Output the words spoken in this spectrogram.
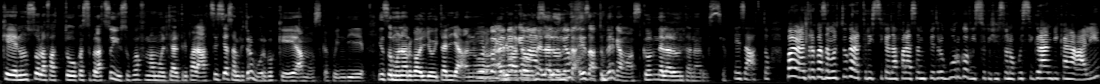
che non solo ha fatto questo Palazzo Yusupov, ma molti altri palazzi, sia a San Pietroburgo che a Mosca, quindi insomma un orgoglio italiano, Un orgoglio arrivato nella lontana, esatto, bergamasco, nella lontana Russia. Esatto. Poi un'altra cosa molto caratteristica da fare a San Pietroburgo, visto che ci sono questi grandi canali,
